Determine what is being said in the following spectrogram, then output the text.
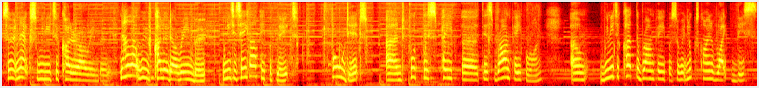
So next we need to color our rainbow. Now that we've colored our rainbow, we need to take our paper plate, fold it, and put this paper, uh, this brown paper on. Um, we need to cut the brown paper so it looks kind of like this,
